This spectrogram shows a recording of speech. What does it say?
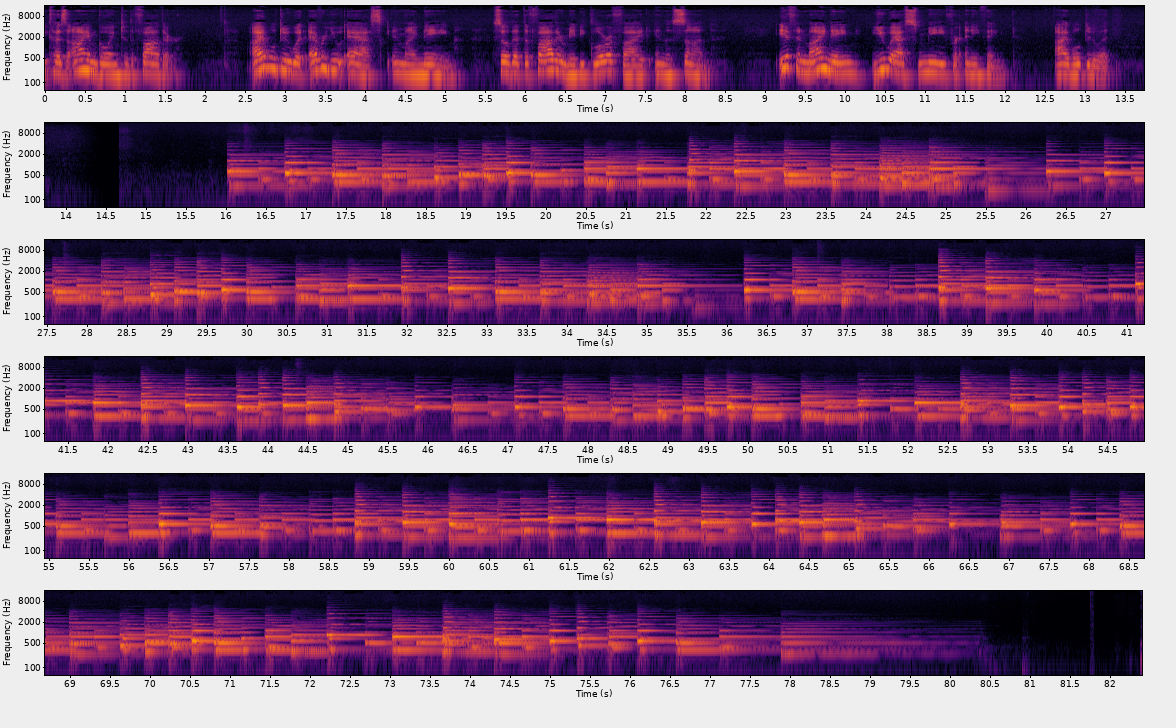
because I am going to the Father. I will do whatever you ask in my name, so that the Father may be glorified in the Son. If in my name you ask me for anything, I will do it.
